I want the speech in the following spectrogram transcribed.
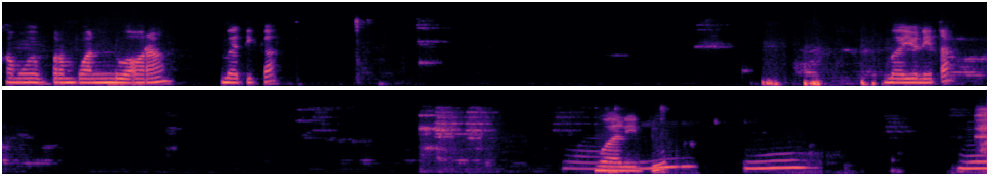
Kamu perempuan dua orang, Mbak Tika. Mbak Yunita. Walidu. Ya,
